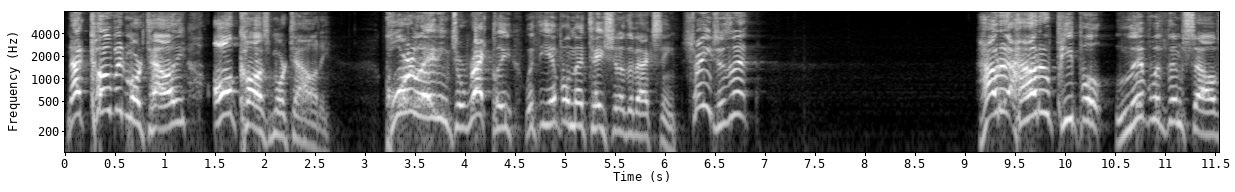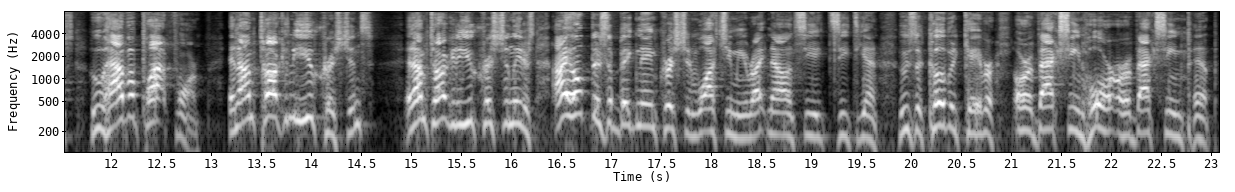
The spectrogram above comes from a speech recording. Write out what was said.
not COVID mortality, all cause mortality, correlating directly with the implementation of the vaccine. Strange, isn't it? How do, how do people live with themselves who have a platform? And I'm talking to you, Christians, and I'm talking to you, Christian leaders. I hope there's a big name Christian watching me right now on CTN who's a COVID caver or a vaccine whore or a vaccine pimp.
